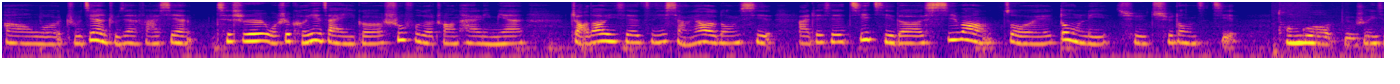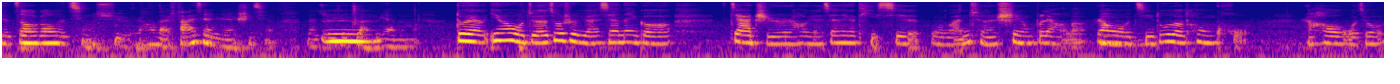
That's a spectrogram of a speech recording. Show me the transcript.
嗯、我逐渐逐渐发现，其实我是可以在一个舒服的状态里面，找到一些自己想要的东西，把这些积极的希望作为动力去驱动自己。通过比如说一些糟糕的情绪，然后来发现这件事情，来做一些转变的嘛。对，因为我觉得就是原先那个价值，然后原先那个体系，我完全适应不了了，让我极度的痛苦，然后我就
